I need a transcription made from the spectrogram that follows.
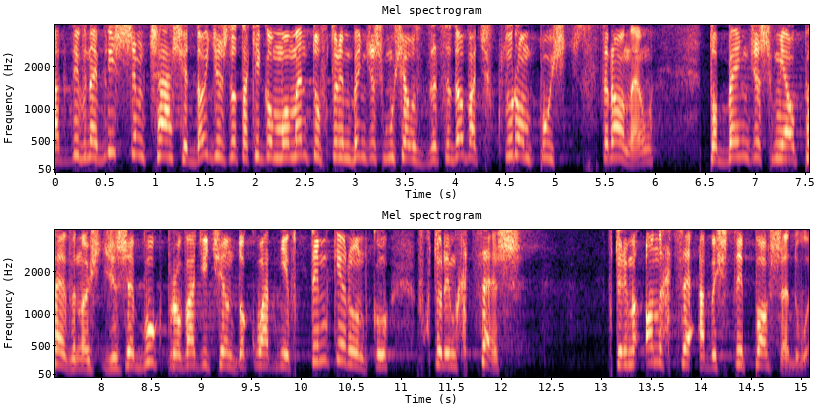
A gdy w najbliższym czasie dojdziesz do takiego momentu, w którym będziesz musiał zdecydować, w którą pójść stronę, to będziesz miał pewność, że Bóg prowadzi cię dokładnie w tym kierunku, w którym chcesz, w którym On chce, abyś ty poszedł.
